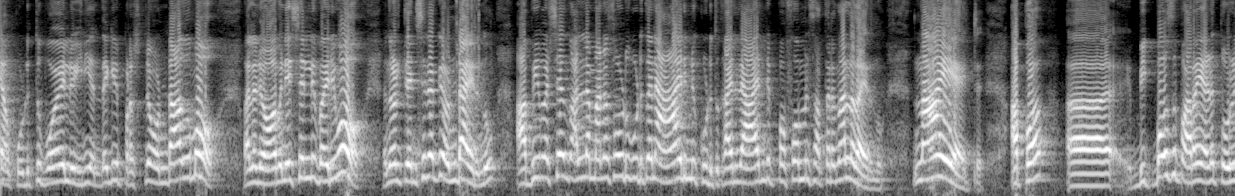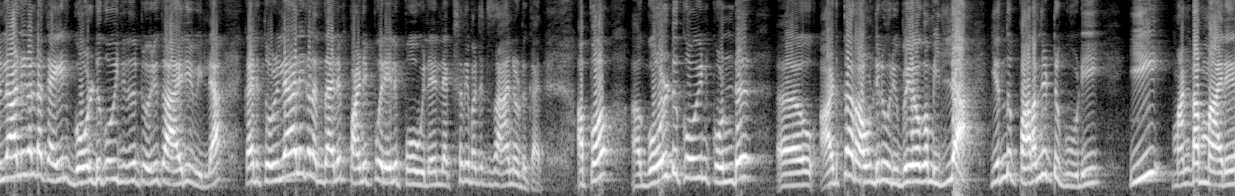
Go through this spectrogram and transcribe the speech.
ഞാൻ കൊടുത്തു പോയല്ലോ. ഇനി എന്തെങ്കിലും പ്രശ്നം ഉണ്ടാകുമോ? വല്ല നോമിനേഷനിൽ വരുമോ? എന്നുള്ള ടെൻഷനൊക്കെ ഉണ്ടായിരുന്നു. അഭി പക്ഷേ നല്ല മനസ്സോട് കൂടി തന്നെ ആരിന് കൊടുത്തു? കാരണം ആരിന്റെ പെർഫോമൻസ് അത്ര നല്ലതായിരുന്നു. നായയായിട്ട്. അപ്പോൾ ബിഗ് ബോസ് പറയാണ് തൊഴിലാളികളുടെ കയ്യിൽ ഗോൾഡ് കോയിൻ ഇരുന്നിട്ട് ഒരു കാര്യമില്ല കാര്യം തൊഴിലാളികൾ എന്തായാലും പണിപ്പുരയിൽ പോവില്ല. ലക്ഷറി ബഡ്ജറ്റ് സാധനം എടുക്കാൻ. അപ്പോൾ ഗോൾഡ് കോയിൻ കൊണ്ട് അടുത്ത റൗണ്ടിൽ ഒരു ഉപയോഗം ഇല്ല എന്ന് പറഞ്ഞിട്ട് കൂടി ഈ മണ്ടന്മാര്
